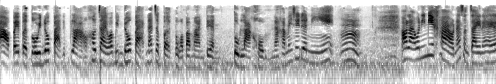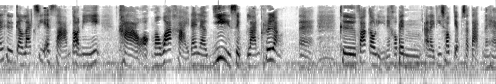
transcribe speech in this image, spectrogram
อ้าวไปเปิดตัว Windows 8 หรือเปล่า เข้าใจว่า Windows 8 น่าจะเปิดตัวประมาณเดือนตุลาคมนะคะ ไม่ใช่เดือนนี้ อืมเอาล่ะวันนี้มีข่าวน่าสนใจนะคะก็คือ Galaxy S3 ตอนนี้ข่าวออกมาว่าขายได้แล้ว 20 ล้านเครื่องอ่า คือฝ้าเกาหลีเนี่ยเขาเป็นอะไรที่ชอบเก็บสตัดนะคะ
